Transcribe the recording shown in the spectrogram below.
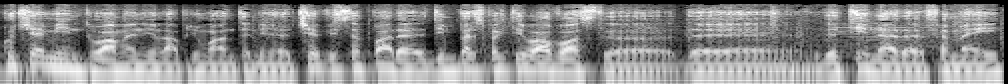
cu ce mint oamenii la prima întâlnire? Ce vi se pare, din perspectiva voastră de, de tinere femei,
